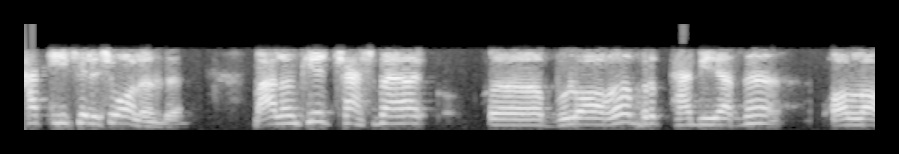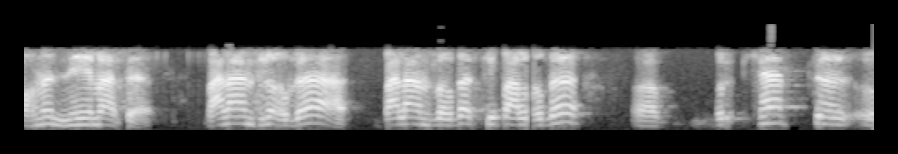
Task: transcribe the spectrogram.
qat'iy kelishib olindi. Ma'lumki chashma bulog'i bir tabiatni ollohni ne'mati. Balandliqda balandliqda tepalikda e, bir katta e,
